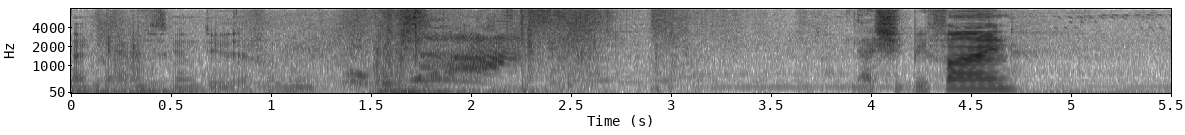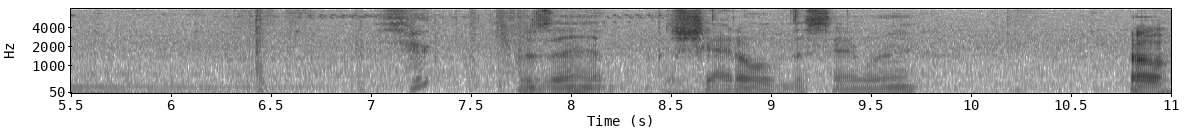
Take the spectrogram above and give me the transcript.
Okay, I'm just gonna do that from here. That should be fine. What is that? Shadow of the Samurai? Oh.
